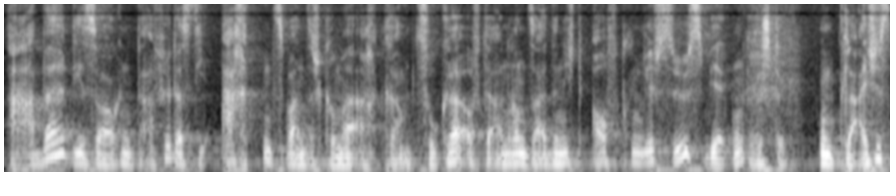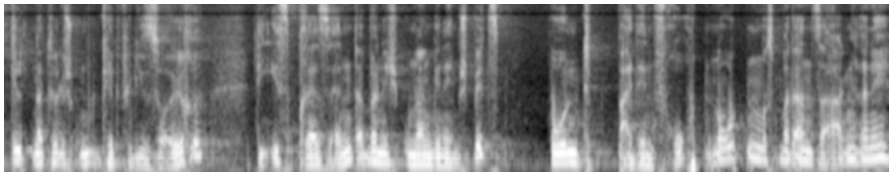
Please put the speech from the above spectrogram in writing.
Aber die sorgen dafür, dass die 28,8 Gramm Zucker auf der anderen Seite nicht aufdringlich süß wirken. Richtig. Und gleiches gilt natürlich umgekehrt für die Säure. Die ist präsent, aber nicht unangenehm spitz. Und bei den Fruchtnoten muss man dann sagen, René,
